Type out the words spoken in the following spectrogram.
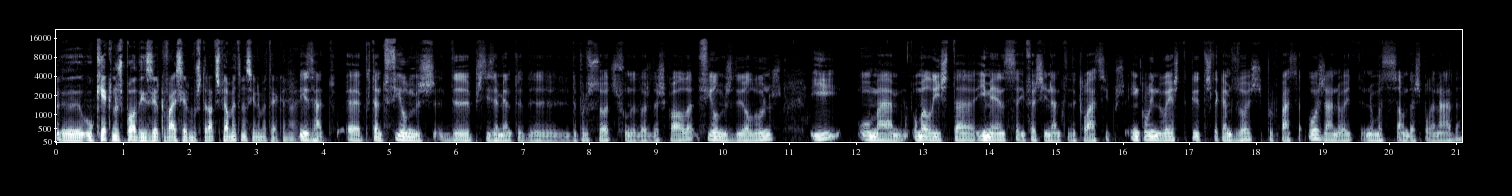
O que é que nos pode dizer que vai ser mostrado, especialmente na Cinemateca, não é? Exato. Eh, portanto, filmes de precisamente de, de professores, fundadores da escola, filmes de alunos e uma, uma lista imensa e fascinante de clássicos, incluindo este que destacamos hoje, porque passa hoje à noite, numa sessão da Esplanada.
